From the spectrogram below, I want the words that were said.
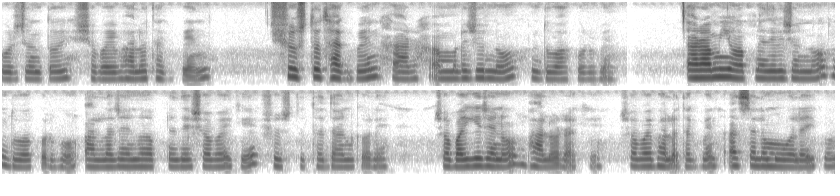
পর্যন্তই। সবাই ভালো থাকবেন, সুস্থ থাকবেন আর আমার জন্য দোয়া করবেন। আর আমিও আপনাদের জন্য দোয়া করব। আল্লাহ যেন আপনাদের সবাইকে সুস্থতা দান করে, সবাইকে যেন ভালো রাখে। সবাই ভালো থাকবেন। আসসালামু আলাইকুম।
